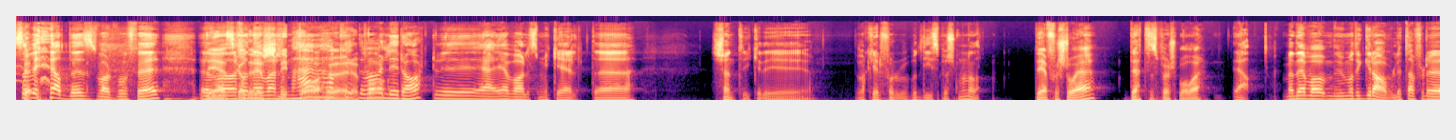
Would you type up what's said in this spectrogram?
som vi hadde svart på før. Det det skal sånn- dere slippe sånn, å høre høre Det var veldig rart. Jeg, jeg var liksom ikke helt uh, Skjønte ikke de Var ikke helt forberedt på de spørsmålene, da. Det forstår jeg. Dette spørsmålet. Ja. Men det var, vi måtte grave litt, da, for det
